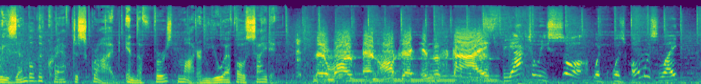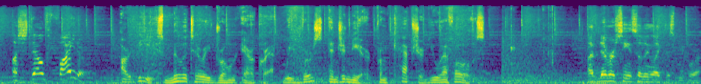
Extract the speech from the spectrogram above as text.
resemble the craft described in the first modern UFO sighting. There was an object in the sky. He actually saw what was almost like a stealth fighter. Are these military drone aircraft reverse engineered from captured UFOs? I've never seen something like this before.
